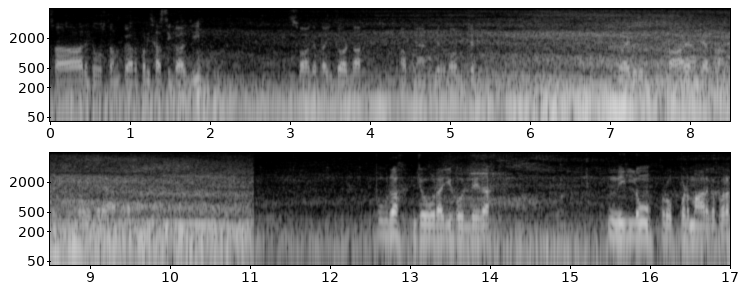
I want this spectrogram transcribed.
ਸਾਰੇ ਦੋਸਤਾਂ ਨੂੰ ਪਿਆਰ ਭਰੀ ਸਤਿ ਸ਼੍ਰੀ ਅਕਾਲ ਜੀ। ਸਵਾਗਤ ਹੈ ਜੀ ਤੁਹਾਡਾ ਆਪਣੇ ਅੱਜ ਦੇ ਵਲੌਗ 'ਚ। ਵਾਹਿਗੁਰੂ ਸਾਰਿਆਂ ਤੇ ਆਪਣਾ ਜੋਰ ਭਰਿਆ ਹੱਥ ਪੂਰਾ ਜੋਰ ਆ ਜੀ ਹੋਲੇ ਦਾ। ਨੀਲੋਂ ਰੋਪੜ ਮਾਰਗ ਪਰ।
